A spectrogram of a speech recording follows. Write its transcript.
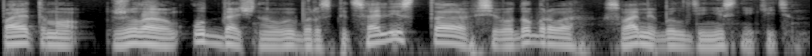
Поэтому желаю вам удачного выбора специалиста. Всего доброго. С вами был Денис Никитин.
